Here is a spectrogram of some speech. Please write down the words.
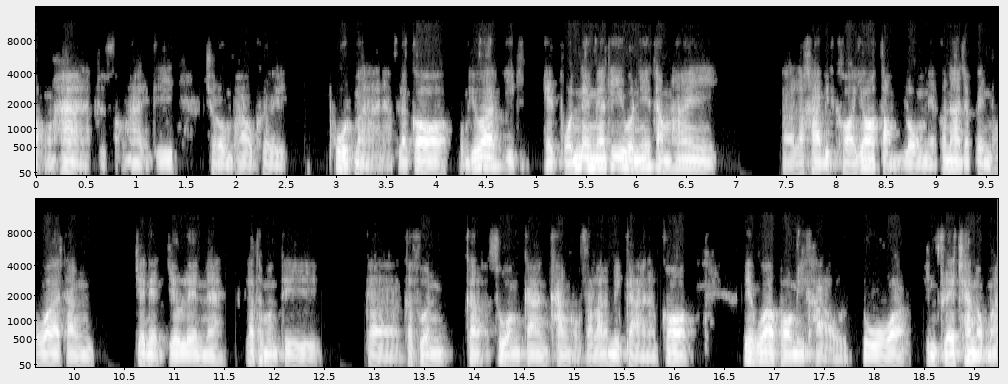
สองห้าจุดสองห้าอย่างที่ชโรมพาวเคย พูดมานะครับ แล้วก็ผมคิดว่าอีกเหตุผลหนึ่งนะที่วันนี้ทำให้ราคาบิตคอยย่อต่ำลงเนี่ยก็น่าจะเป็นเพราะว่าทางเจเน็ตเยเลนนะรัฐมนตรีกระทรวงกระทรวงการคลังของสหรัฐอเมริกานะก็เรียกว่าพอมีข่าวตัวอินฟลชันออกมา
